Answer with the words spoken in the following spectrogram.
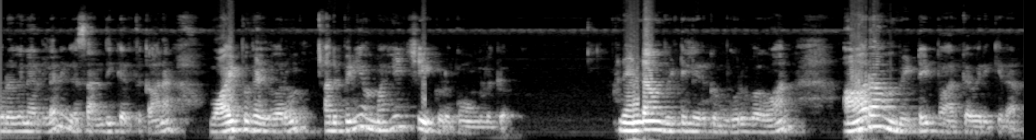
உறவினர்களை நீங்கள் சந்திக்கிறதுக்கான வாய்ப்புகள் வரும். அது பெரிய மகிழ்ச்சியை கொடுக்கும் உங்களுக்கு. ரெண்டாம் வீட்டில் இருக்கும் குரு பகவான் ஆறாம் வீட்டை பார்க்கவிருக்கிறார்.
